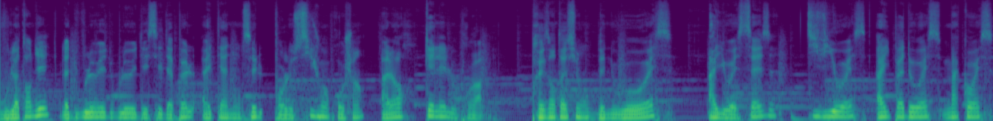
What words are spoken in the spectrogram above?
Vous l'attendiez La WWDC d'Apple a été annoncée pour le 6 juin prochain, alors quel est le programme? Présentation des nouveaux OS, iOS 16, tvOS, iPadOS, macOS,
